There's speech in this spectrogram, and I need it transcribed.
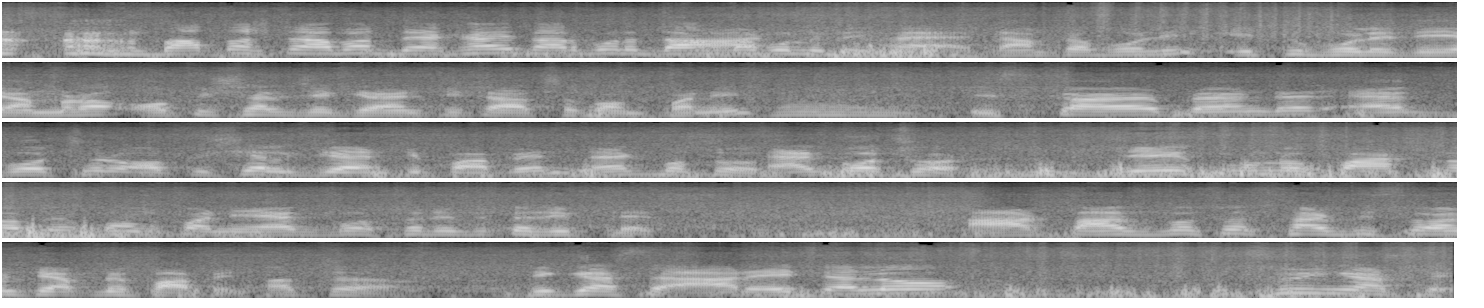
বাতাসটা আবার দেখাই তারপরে দামটা বলে দিই। হ্যাঁ দামটা বলি একটু বলে দিই আমরা অফিসিয়াল যে গ্যারান্টিটা আছে কোম্পানির স্কায়ার ব্র্যান্ডের এক বছর অফিসিয়াল গ্যারান্টি পাবেন। এক বছর? এক বছর। যে কোনো পার্ট নেবে কোম্পানি এক বছরের ভিতরে রিপ্লেস আর পাঁচ বছর সার্ভিস ওয়ারেন্টি আপনি পাবেন। আচ্ছা। ঠিক আছে আর এটা হলো সুইং আছে।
